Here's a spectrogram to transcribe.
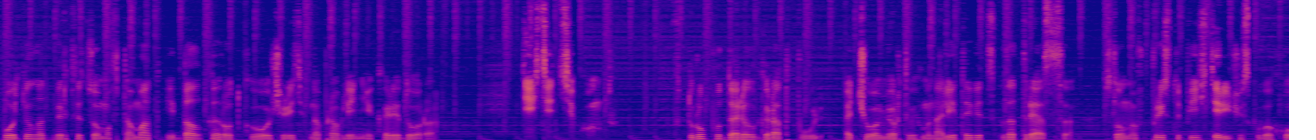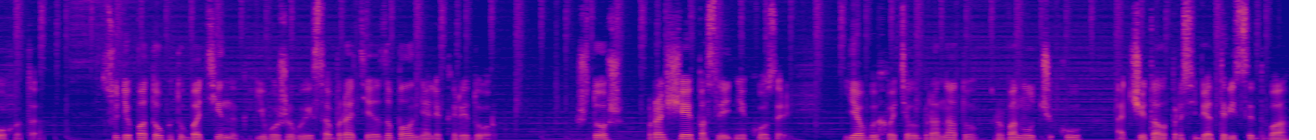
поднял над мертвецом автомат и дал короткую очередь в направлении коридора. 10 секунд труп ударил град пуль, отчего мертвый монолитовец затрясся, словно в приступе истерического хохота. Судя по топоту ботинок, его живые собратья заполняли коридор. Что ж, прощай последний козырь. Я выхватил гранату, рванул чеку, отчитал про себя 32,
